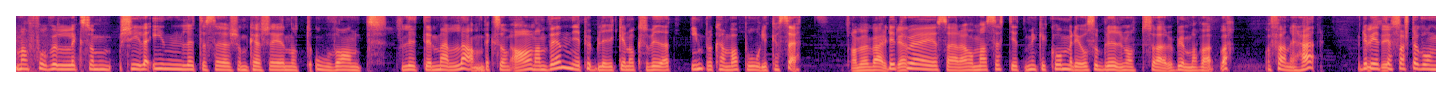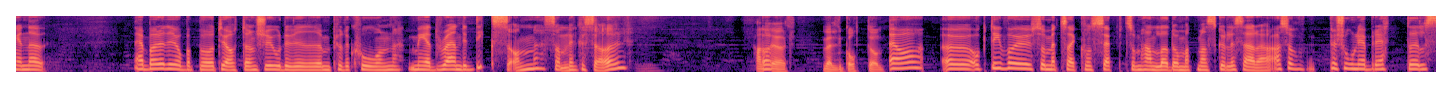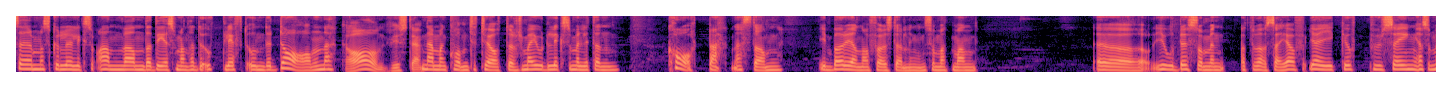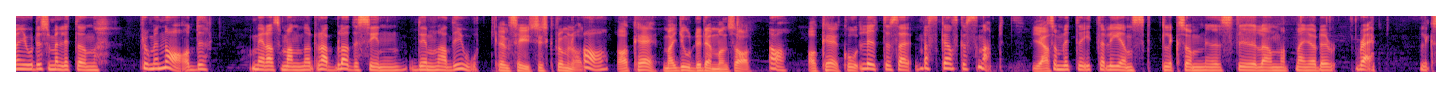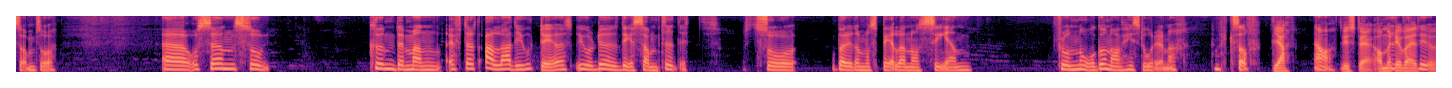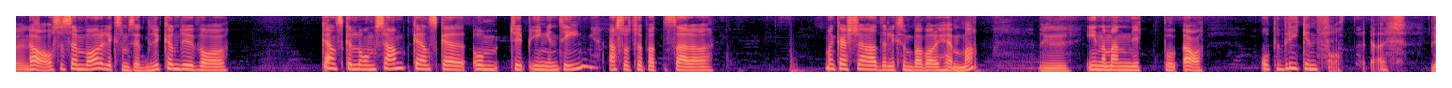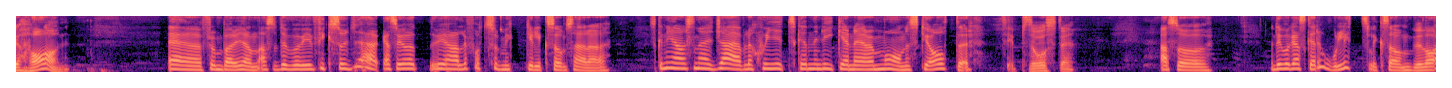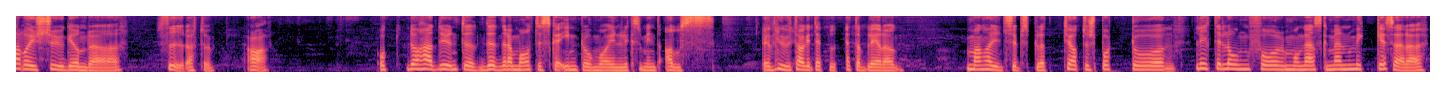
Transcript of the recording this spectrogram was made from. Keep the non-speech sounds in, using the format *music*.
Man får väl liksom kila in lite så här som kanske är något ovant lite emellan. Liksom. Ja. Man vänjer publiken också vid att impro kan vara på olika sätt. Ja, men Det verkligen. tror jag är så här, om man sett jättemycket comedy och så blir det något så här, då blir man bara, va? Vad fan är det här? Det vet jag Precis. första gången när jag började jobba på teatern så gjorde vi en produktion med Randy Dixon som regissör. Han har hört väldigt gott om. Ja, eh, och det var ju som ett så koncept som handlade om att man skulle så här, alltså personliga berättelser, man skulle liksom använda det som man hade upplevt under dagen Ja, just det. när man kom till teatern. Så man gjorde liksom en liten karta nästan i början av föreställningen som att man eh, gjorde som en... Att det var så här, jag, jag gick upp ur säng, alltså man gjorde som en liten promenad medan man rabblade sin, det man hade gjort. En fysisk promenad? Ja. Okej, man gjorde det man sa? Ja, Okej, coolt. lite så här, ganska snabbt. Ja. Som lite italienskt liksom, i stilen att man gör det rap. Liksom, så. Eh, och sen så kunde man, efter att alla hade gjort det, gjorde det samtidigt så började man spela någon scen från någon av historierna. Liksom. Ja, Ja. just det. Ja, men det var Det- en... Ja, och så sen var det liksom så, det kunde ju vara ganska långsamt, ganska om typ ingenting. Alltså typ att så här, man kanske hade liksom bara varit hemma Mm. innan man gick på... Ja. Och publiken fattade Jaha. eh, från början. Alltså det var, vi fick så jävla... Alltså jag, vi har aldrig fått så mycket liksom så här... Ska ni göra sån här jävla skit ska ni lika gärna göra manusteater. *laughs* Typ. Så just det. Alltså, det var ganska roligt. Liksom. Det Det var- var ju 2004, typ. Ja. Och då hade ju inte... Den dramatiska impron var ju liksom inte alls överhuvudtaget etablerad. Man har ju typ spelat teatersport och Mm. lite långform och ganska, men mycket så här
